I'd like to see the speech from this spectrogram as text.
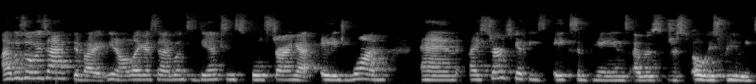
I was always active. I, you know, like I said, I went to dancing school starting at age one and I started to get these aches and pains. I was just always really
